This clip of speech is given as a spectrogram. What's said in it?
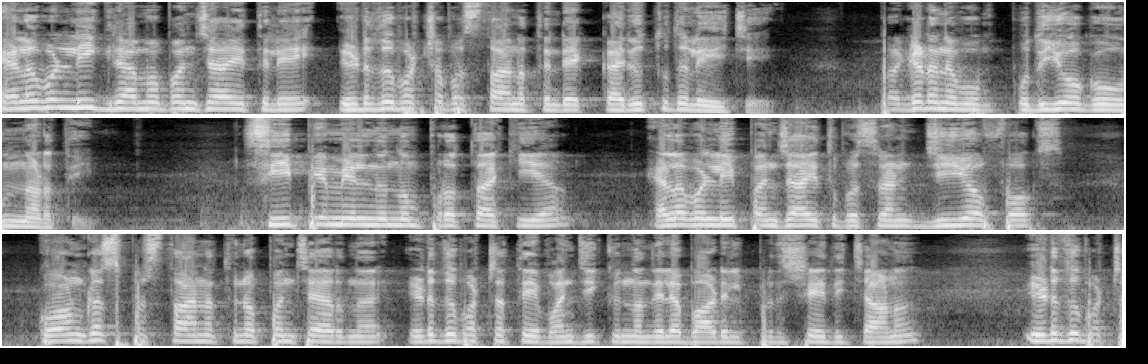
എളവള്ളി ഗ്രാമപഞ്ചായത്തിലെ ഇടതുപക്ഷ പ്രസ്ഥാനത്തിന്റെ കരുത്തു തെളിയിച്ച് പ്രകടനവും പൊതുയോഗവും നടത്തി. സി പി എമ്മിൽ നിന്നും പുറത്താക്കിയ എളവള്ളി പഞ്ചായത്ത് പ്രസിഡന്റ് ജിയോ ഫോക്സ് കോൺഗ്രസ് പ്രസ്ഥാനത്തിനൊപ്പം ചേർന്ന് ഇടതുപക്ഷത്തെ വഞ്ചിക്കുന്ന നിലപാടിൽ പ്രതിഷേധിച്ചാണ് ഇടതുപക്ഷ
